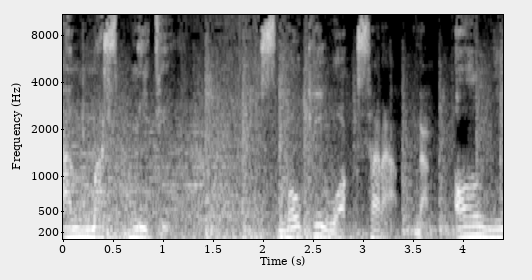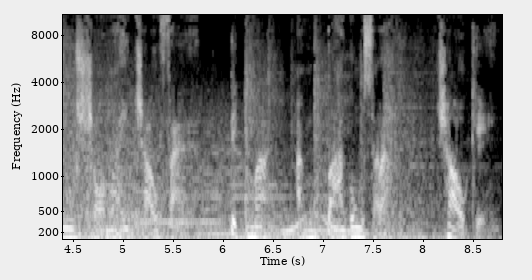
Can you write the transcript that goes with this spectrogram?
Ang mas meaty, smoky walk sarap ng all-new Siomai Chow Fan. Tikman ang bagong sarap, Chow King.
